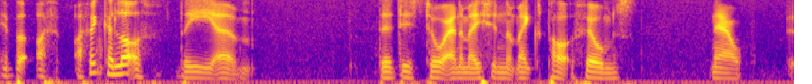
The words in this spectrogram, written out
Yeah, but I, I think a lot of the um, the digital animation that makes part of films now, uh,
